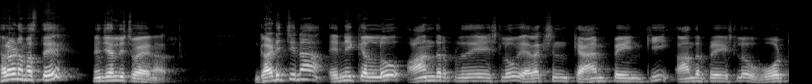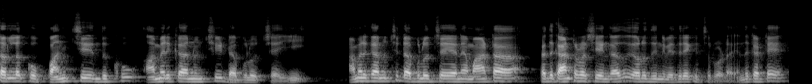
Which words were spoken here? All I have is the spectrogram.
హలో నమస్తే. నేను జర్నలిస్ట్ వైఎన్ఆర్. గడిచిన ఎన్నికల్లో ఆంధ్రప్రదేశ్లో ఎలక్షన్ క్యాంపెయిన్కి ఆంధ్రప్రదేశ్లో ఓటర్లకు పంచేందుకు అమెరికా నుంచి డబ్బులు వచ్చాయి అమెరికా నుంచి డబ్బులు వచ్చాయి అనే మాట పెద్ద కాంట్రవర్సీ ఏం కాదు ఎవరు దీన్ని వ్యతిరేకించరు కూడా. ఎందుకంటే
